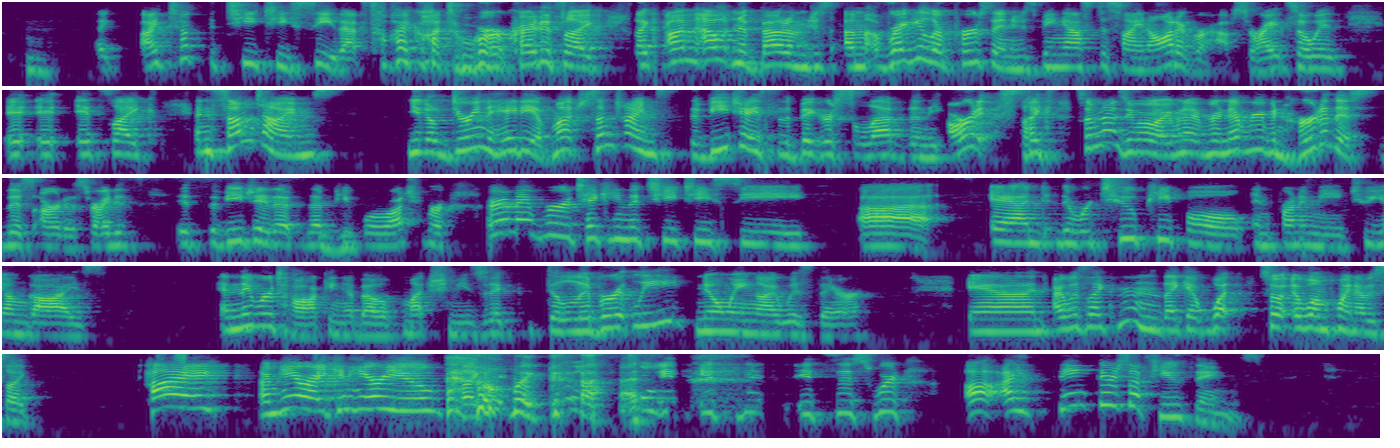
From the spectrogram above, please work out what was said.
Like I took the TTC. That's how I got to work, right? It's like like I'm out and about. I'm just I'm a regular person who's being asked to sign autographs, right? So it, it, it it's like and sometimes you know, during the heyday of much, sometimes the VJ is the bigger celeb than the artist. Like sometimes people are like, I've never, never even heard of this this artist, right? It's it's the VJ that, that people were watching for. I remember taking the TTC, uh, and there were two people in front of me, two young guys, and they were talking about much music deliberately, knowing I was there. And I was like, hmm, like at what? So at one point I was like, hi, I'm here. I can hear you. Like, oh my God. So it, it's, it's this weird. Uh, I think there's a few things.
